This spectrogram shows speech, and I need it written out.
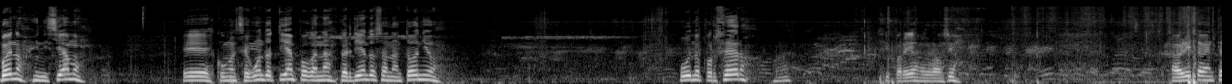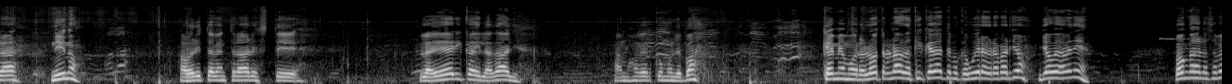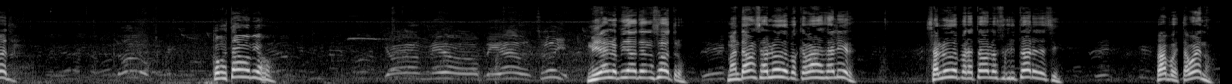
Bueno, iniciamos eh, con el segundo tiempo, ganas, perdiendo San Antonio 1 por 0. Sí, para allá la grabación. Ahorita va a entrar Nino. Ahorita va a entrar este la Erika y la Dalia. Vamos a ver cómo les va. ¿Qué, mi amor? Al otro lado, aquí quédate porque voy a ir a grabar yo. Ya voy a venir. Póngase los zapatos. ¿Cómo estamos, viejo? Yo miro los videos suyos. Mira los videos de nosotros. Manda un saludo porque vas a salir. Saludo para todos los suscriptores, decir. Va, pues, está bueno.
